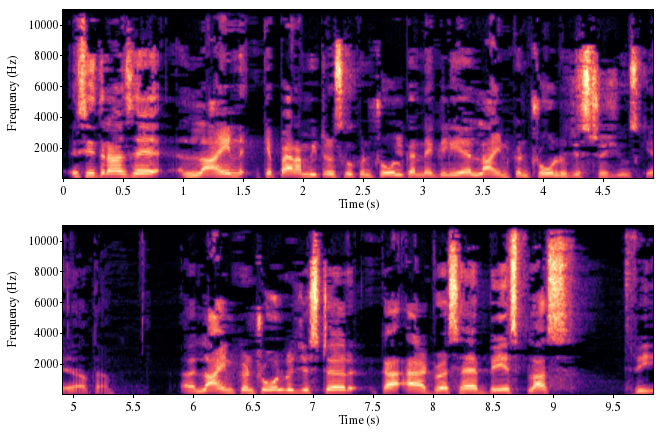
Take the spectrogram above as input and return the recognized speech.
اسی طرح سے لائن کے پیرامیٹرس کو کنٹرول کرنے کے لیے لائن کنٹرول رجسٹر یوز کیا جاتا ہے۔ لائن کنٹرول رجسٹر کا ایڈریس ہے بیس پلس تھری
